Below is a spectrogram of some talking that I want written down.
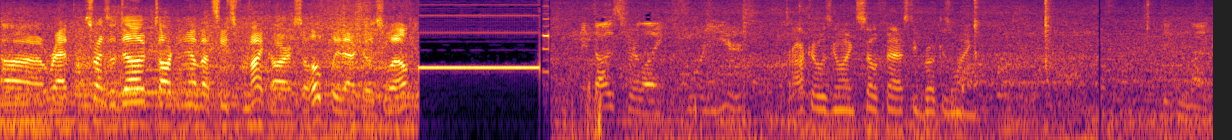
uh, rep. I was friends with Doug, talking to him about seats for my car, so hopefully that goes well. It does for like 40 years. Rocco was going so fast he broke his wing. Didn't like. It didn't feel like bond. It didn't bond as well as the.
